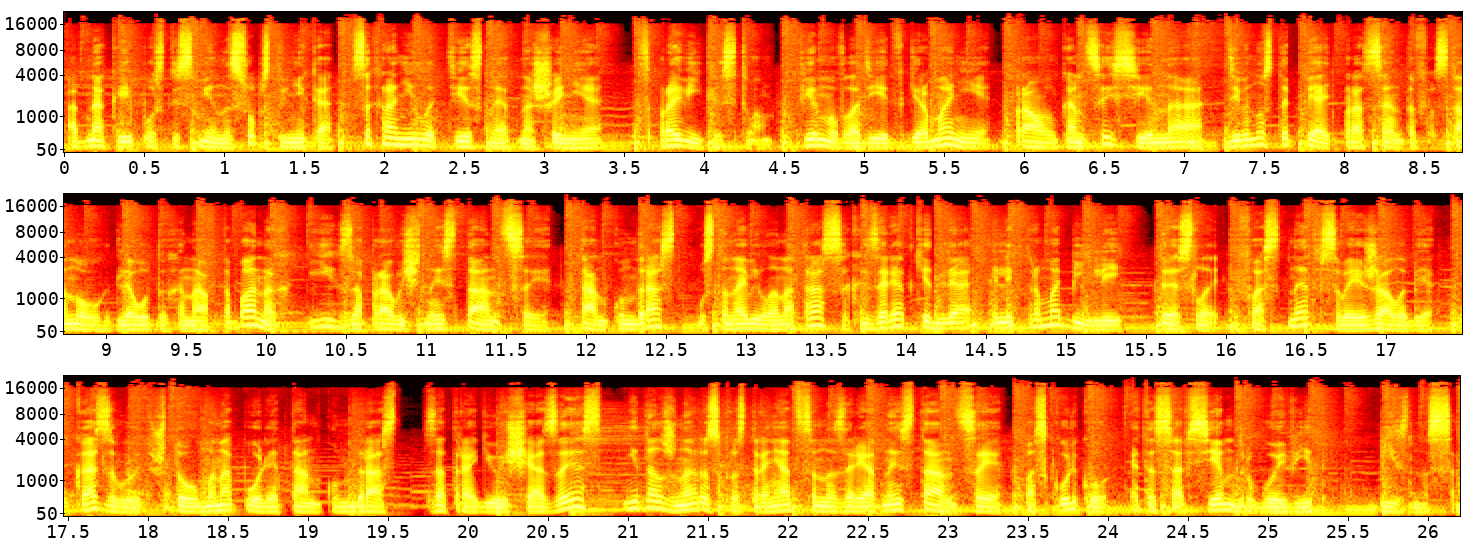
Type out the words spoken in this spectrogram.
однако и после смены собственника сохранила тесные отношения с правительством. Фирма владеет в Германии правом концессии на 95% остановок для отдыха на автобанах и их заправочные станции. Танкундраст установила на трассах и зарядки для электромобилей. Tesla и Fastnet в своей жалобе указывают, что монополия Танкундраст, затрагивающая АЗС, не должна распространяться на зарядные станции, поскольку это совсем другой вид бизнеса.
